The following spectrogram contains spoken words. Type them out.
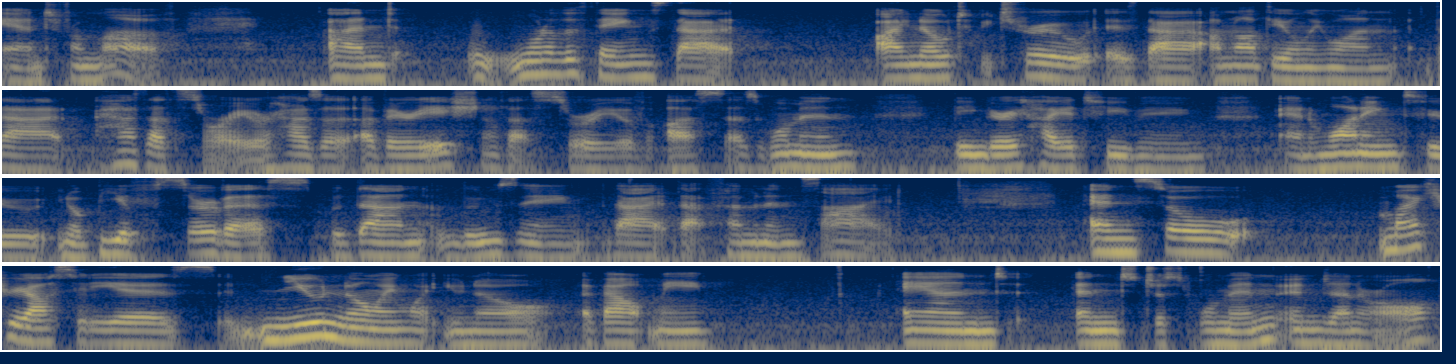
and from love. And one of the things that I know to be true is that I'm not the only one that has that story or has a, a variation of that story of us as women being very high achieving and wanting to you know be of service but then losing that that feminine side and so my curiosity is you knowing what you know about me and and just women in general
